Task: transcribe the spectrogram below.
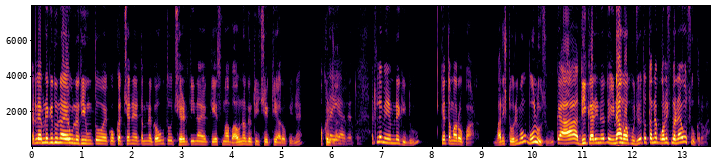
એટલે એમણે કીધું ના એવું નથી હું તો એક વખત છે ને તમને કહું તો છેડતીના એક કેસમાં ભાવનગરથી છેકથી આરોપીને પકડી લાવ્યો હતો. એટલે મેં એમને કીધું કે તમારો પાડ મારી સ્ટોરીમાં હું બોલું છું કે આ અધિકારીને તો ઇનામ આપવું જોઈએ તો તને પોલીસ બનાવ્યો શું કરવા?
